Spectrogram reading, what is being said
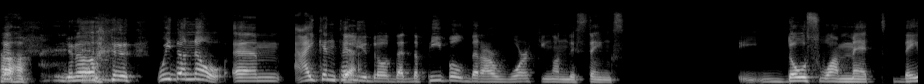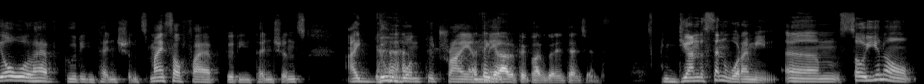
oh, you know, we don't know. Um, I can tell yeah. you though that the people that are working on these things, those who are met, they all have good intentions. Myself, I have good intentions. I do want to try and. I think make... a lot of people have good intentions do you understand what i mean? Um, so you know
